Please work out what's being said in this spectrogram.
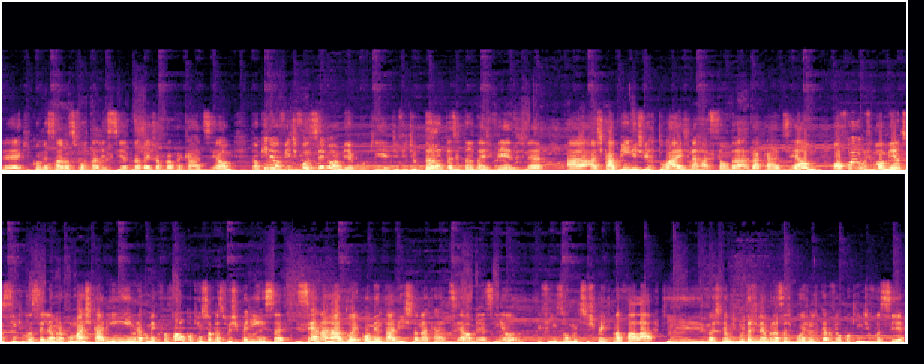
é, que começaram a se fortalecer através da própria Cards Helm. Então eu queria ouvir de você, meu amigo, que dividiu tantas e tantas vezes, né? a- as cabines virtuais de narração da, da Cards Helm. Qual foram os momentos assim que você lembra com mais carinho, né? Como é que foi? Fala um pouquinho sobre a sua experiência de ser narrador e comentarista na Cards Helm. Assim, eu, enfim, sou muito suspeito pra falar que nós temos muitas lembranças boas, mas eu quero ver um pouquinho de você.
